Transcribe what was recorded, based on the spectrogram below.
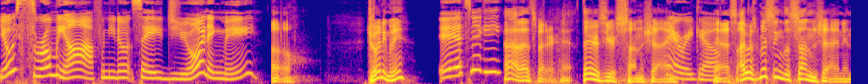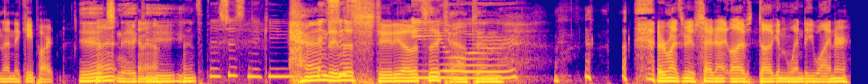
You always throw me off when you don't say joining me. Uh oh. Joining me. It's Nikki. Ah, that's better. Yeah. There's your sunshine. There we go. Yes, I was missing the sunshine in the Nikki part. It's Uh, you Nikki. know, it's- It's just Nikki. and It's in the just studio, it's the captain. It reminds me of Saturday Night Live's Doug and Wendy Whiner.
